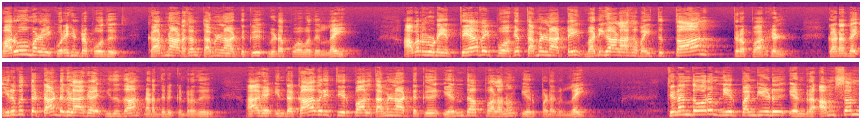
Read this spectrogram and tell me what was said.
பருவமழை குறைகின்ற போது கர்நாடகம் தமிழ்நாட்டுக்கு விடப்போவதில்லை அவர்களுடைய தேவை போக தமிழ்நாட்டை வடிகாலாக வைத்துத்தான் திறப்பார்கள். கடந்த இருபத்தெட்டு ஆண்டுகளாக இதுதான் நடந்திருக்கின்றது. ஆக இந்த காவிரி தீர்ப்பால் தமிழ்நாட்டுக்கு எந்த பலனும் ஏற்படவில்லை. தினந்தோறும் நீர் பங்கீடு என்ற அம்சம்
